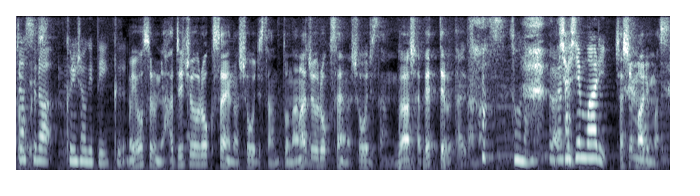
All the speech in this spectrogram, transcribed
たすら繰り広げていくまあ、要するに86歳の庄司さんと76歳の庄司さんが喋ってる対談なんです。そうなんです、はい写真もあり写真もあります。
